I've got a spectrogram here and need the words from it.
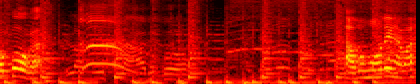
หัวโปกอะรอบนี้สาวบางคนสาวบางโฮได้ไงวะ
